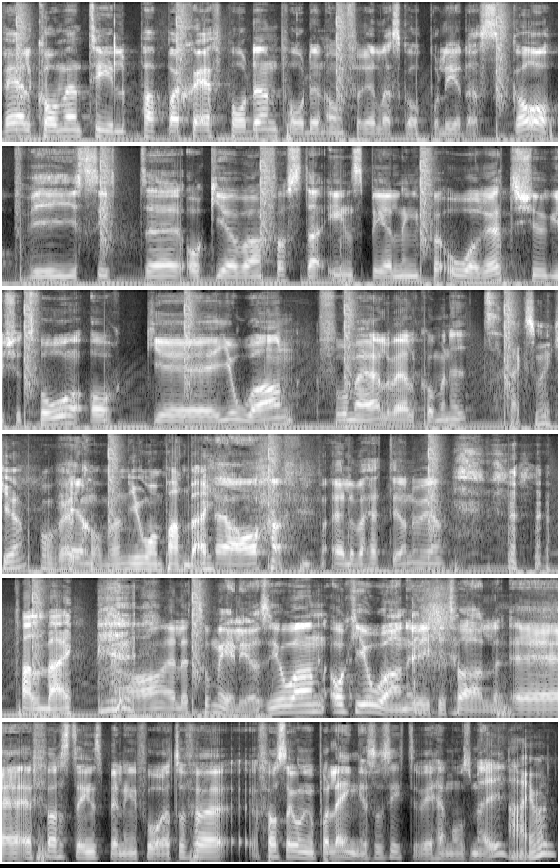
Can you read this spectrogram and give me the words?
Välkommen till Pappa Chef-podden, podden om föräldraskap och ledarskap. Vi sitter och gör vår första inspelning för året 2022 och eh, Johan Fromell, välkommen hit. Tack så mycket och välkommen Johan Palmberg. Ja, eller vad hette jag nu igen? Palmberg. Ja, eller Tomelius. Johan och Johan i vilket fall. Eh, första inspelningen för året och för första gången på länge så sitter vi hemma hos mig. Jajamän.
